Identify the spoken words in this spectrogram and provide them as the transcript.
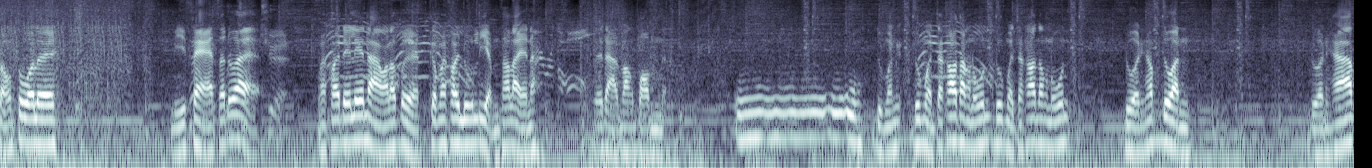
สองตัวเลย มีแฝดซะด้วย ไม่ค่อยได้เล่นหนาวระเบิด ก็ไม่ค่อยรู้เหลี่ยมเท่าไหร่นะในด่านบางบอมเนี่ยอูู้ดูมันดูเหมือนจะเข้าทางนู้น ดูเหมือนจะเข้าทางนู้น ด่วนครับด่วน ด่วนครับ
